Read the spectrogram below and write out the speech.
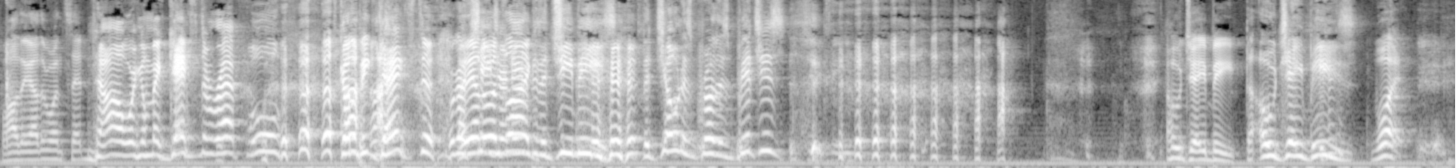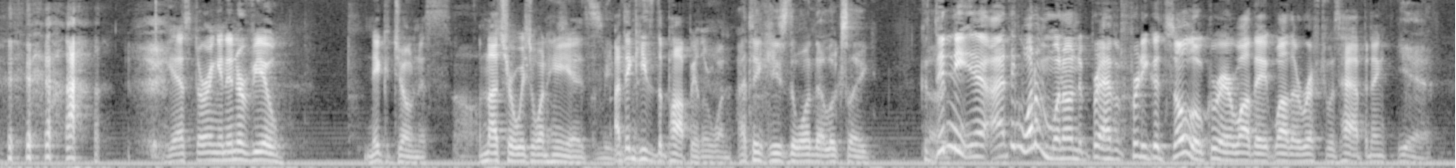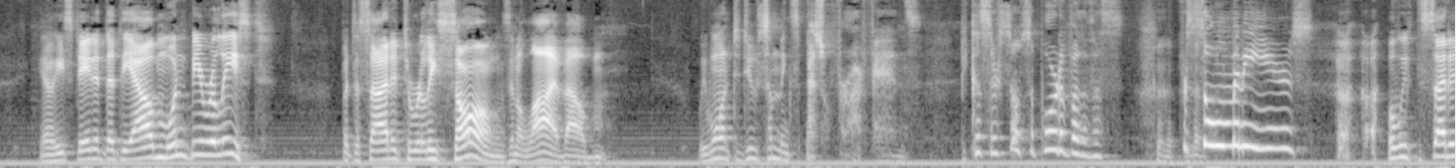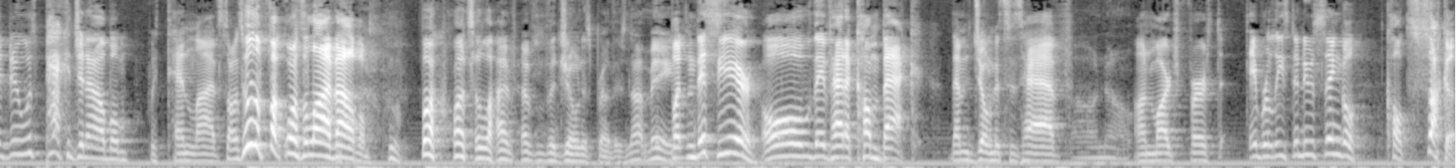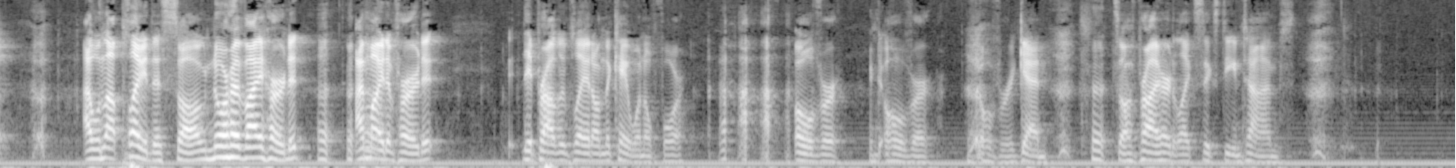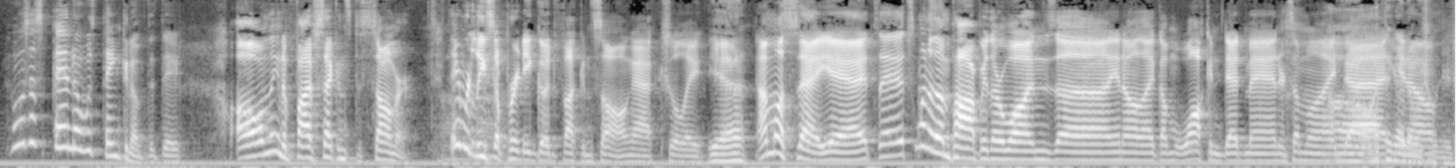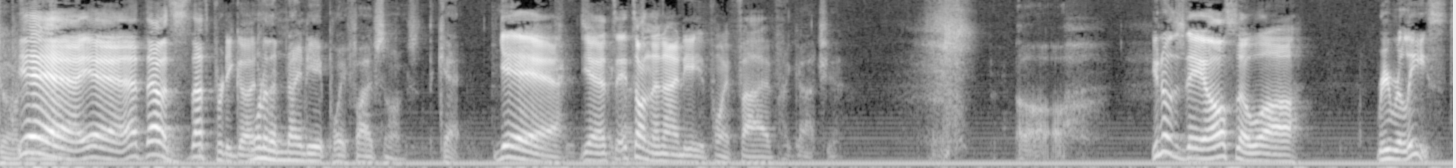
while the other one said, "No, we're gonna make gangster rap, fool. It's gonna be gangster." We're gonna change our one's name to the GBs, the Jonas Brothers bitches. OJB. the OJBs. What? Yes, during an interview, Nick Jonas. I'm not sure which one he is. Me I think he's the popular one. I think he's the one that looks like. Cause uh, didn't he? I think one of them went on to have a pretty good solo career while they while the rift was happening. Yeah. You know, he stated that the album wouldn't be released, but decided to release songs in a live album. We want to do something special for our fans because they're so supportive of us for so many years. What we've decided to do is package an album with 10 live songs. Who the fuck wants a live album? Who the fuck wants a live album of the Jonas Brothers? Not me. But in this year, oh, they've had a comeback. Them Jonases have. oh no. On March 1st, they released a new single called Sucker. I will not play this song, nor have I heard it. I might have heard it. They probably play it on the K104 over and over and over again. So I've probably heard it like 16 times. Who was this band I was thinking of that they. Oh, I'm thinking of Five Seconds to Summer. they released a pretty good fucking song, actually. Yeah. I must say, yeah, it's it's one of them popular ones. Uh, you know, like I'm a Walking Dead man or something like Oh, I that. think I know know, which one you're talking yeah, yeah, that, that was that's pretty good. One of the 98.5 songs. The cat. yeah, yeah, it's, I it's on the 98.5. I got you. Oh. You know that they also uh, re-released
